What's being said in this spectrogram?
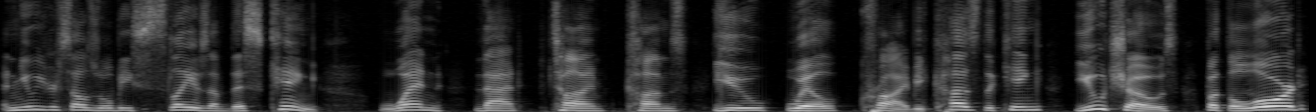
and you yourselves will be slaves of this king. When that time comes, you will cry, because the king you chose, but the Lord,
